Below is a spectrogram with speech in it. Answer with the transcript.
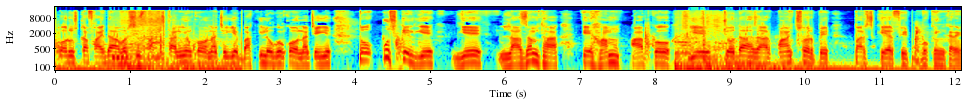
और उसका फ़ायदा ओवरसीज़ पाकिस्तानियों को होना चाहिए, बाकी लोगों को होना चाहिए। तो उसके लिए ये लाजम था कि हम आपको ये चौदह हज़ार पाँच सौ रुपये पर स्क्वेयर फीट बुकिंग करें।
